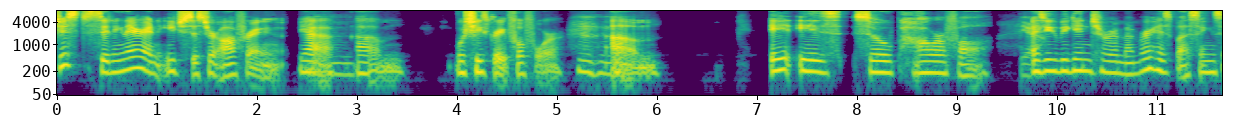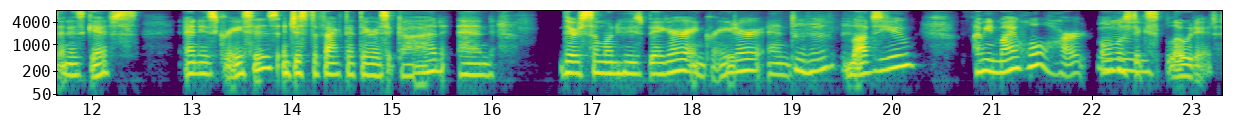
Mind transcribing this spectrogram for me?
just sitting there and each sister offering, yeah, Mhm. um, what she's grateful for. Mm-hmm. Um, it is so powerful yeah. as you begin to remember His blessings and His gifts and His graces, and just the fact that there is a God and there's someone who's bigger and greater and Mhm. loves you. I mean, my whole heart almost Mhm. exploded.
